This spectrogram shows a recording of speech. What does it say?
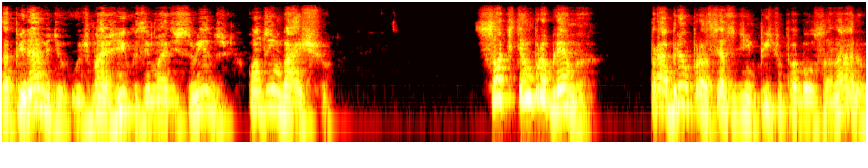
da pirâmide, os mais ricos e mais instruídos, quanto embaixo. Só que tem um problema. Para abrir o processo de impeachment para Bolsonaro,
